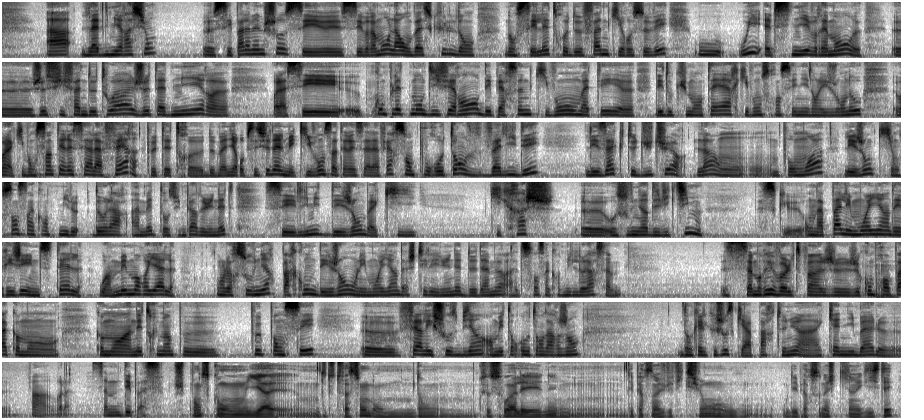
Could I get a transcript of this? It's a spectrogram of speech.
à l'admiration. Euh, c'est pas la même chose. C'est vraiment là, on bascule dans, dans ces lettres de fans qui recevaient où, oui, elle signait vraiment euh, euh, Je suis fan de toi, je t'admire. voilà, c'est complètement différent des personnes qui vont mater des documentaires, qui vont se renseigner dans les journaux, voilà, qui vont s'intéresser à l'affaire, peut-être de manière obsessionnelle, mais qui vont s'intéresser à l'affaire sans pour autant valider les actes du tueur. Là, pour moi, les gens qui ont 150 000 dollars à mettre dans une paire de lunettes, c'est limite des gens bah, qui, qui crachent euh, au souvenir des victimes, parce qu'on n'a pas les moyens d'ériger une stèle ou un mémorial en leur souvenir. Par contre, des gens ont les moyens d'acheter les lunettes de Dahmer à 150 000 dollars. Ça me, ça me révolte. Enfin, je, je comprends pas comment, comment un être humain peut, peut penser euh, faire les choses bien en mettant autant d'argent dans quelque chose qui a appartenu à un cannibale. euh, Enfin, voilà, ça me dépasse. Je pense qu'on y a, de toute façon, que ce soit les, des personnages de fiction ou, des personnages qui ont existé,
